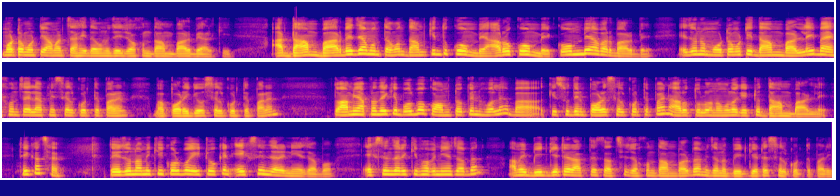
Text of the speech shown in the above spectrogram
মোটামুটি আমার চাহিদা অনুযায়ী যখন দাম বাড়বে আর কি। আর দাম বাড়বে যেমন তেমন, দাম কিন্তু কমবে আরও কমবে কমবে আবার বাড়বে। এজন্য মোটামুটি দাম বাড়লেই বা এখন চাইলে আপনি সেল করতে পারেন বা পরে গিয়েও সেল করতে পারেন। তো আমি আপনাদেরকে বলব কম টোকেন হলে বা কিছুদিন পরে সেল করতে পারেন আরও তুলনামূলক একটু দাম বাড়লে, ঠিক আছে? তো এই জন্য আমি কী করব, এই টোকেন এক্সচেঞ্জারে নিয়ে যাব। এক্সচেঞ্জারে কীভাবে নিয়ে যাবেন? আমি বিট গেটে রাখতে চাচ্ছি, যখন দাম বাড়বে আমি যেন বিট গেটে সেল করতে পারি।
